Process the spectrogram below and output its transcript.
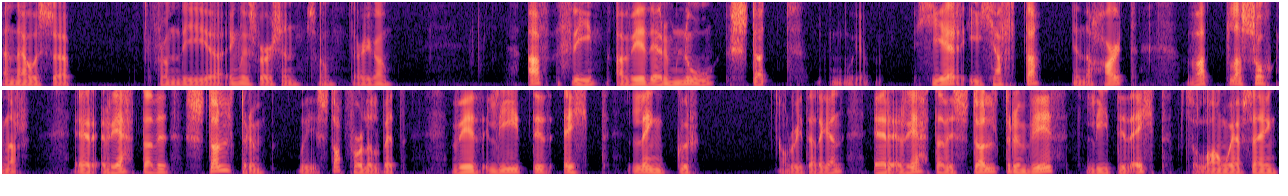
And that was uh, from the uh, English version, so there you go. Af því að við erum nú stött hér í hjarta, in the heart, valla sóknar er rétt að við stöldrum, we stop for a little bit, við lítið eitt lengur, I'll read that again, er rétt að við stöldrum við lítið eitt, it's a long way of saying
